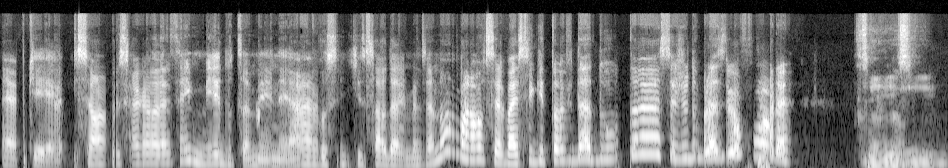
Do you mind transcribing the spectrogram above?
É, porque isso é uma coisa que a galera tem medo também, né? Ah, vou sentir saudade, mas é normal, você vai seguir tua vida adulta, seja do Brasil ou fora. Sim, não, sim.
